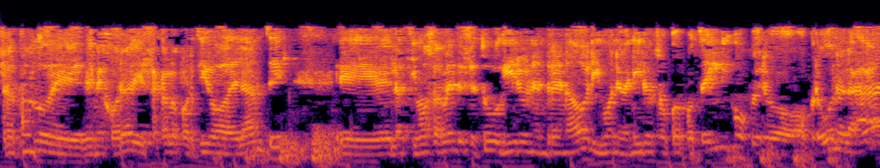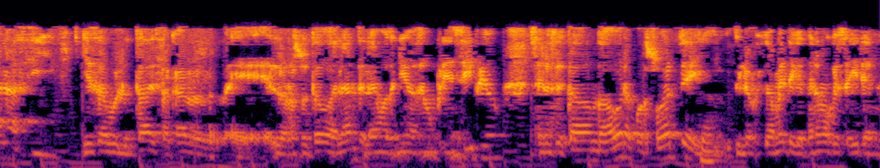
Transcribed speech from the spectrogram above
tratando de, mejorar y de sacar los partidos adelante. Eh, lastimosamente se tuvo que ir un entrenador y bueno, venir otro cuerpo técnico, pero, pero bueno, las ganas y, esa voluntad de sacar eh, los resultados adelante la hemos tenido desde un principio. Se nos está dando ahora, por suerte, y, y lógicamente que tenemos que seguir en,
